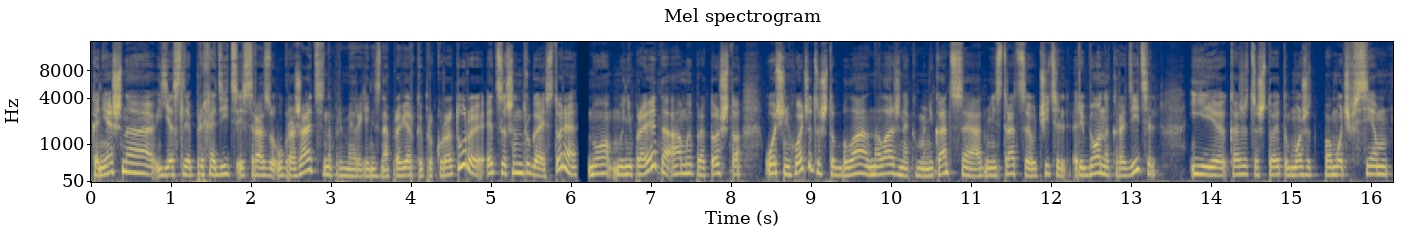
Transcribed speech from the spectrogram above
Конечно, если приходить и сразу угрожать, например, я не знаю, проверкой прокуратуры, это совершенно другая история. Но мы не про это, а мы про то, что очень хочется, чтобы была налаженная коммуникация, администрация, учитель, ребенок, родитель. И кажется, что это может помочь всем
